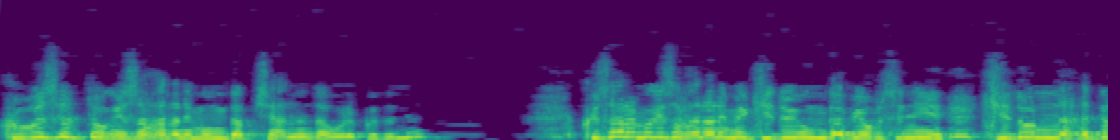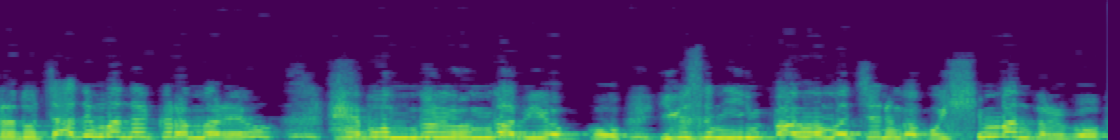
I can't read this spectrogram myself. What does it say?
그것을 통해서 하나님 응답치 않는다고 그랬거든요. 그 사람에게서 하나님의 기도 응답이 없으니 기도는 하더라도 짜증만 날 거란 말이에요. 해본들 응답이 없고 이것은 임빵만 찌는 것 같고 힘만 들고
